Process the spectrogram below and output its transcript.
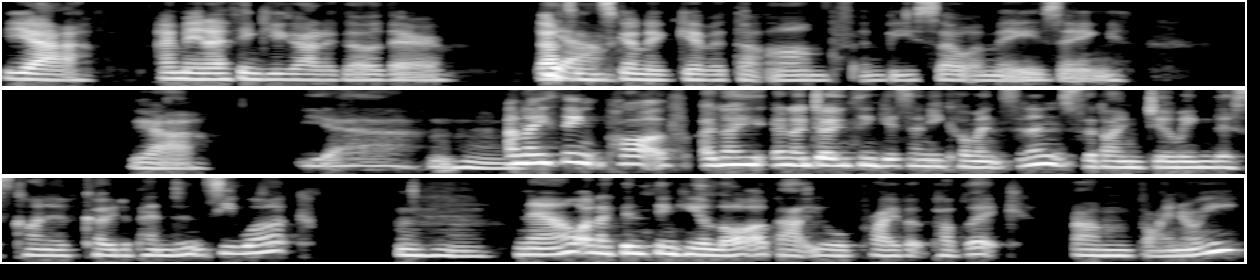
Yeah. I mean, I think you got to go there. That's yeah. what's going to give it the umph and be so amazing. Yeah. Yeah. Mm-hmm. And I think part of, and I, and I don't think it's any coincidence that I'm doing this kind of codependency work mm-hmm. now. And I've been thinking a lot about your private public um, binary.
